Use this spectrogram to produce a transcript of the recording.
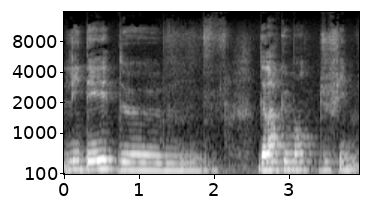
l'idée de, de l'argument du film.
